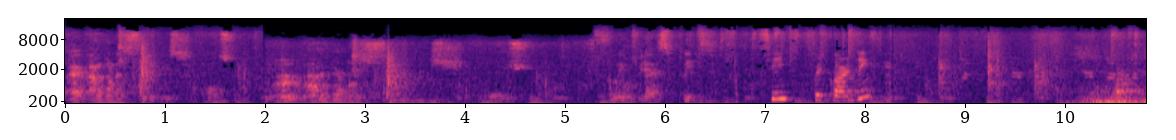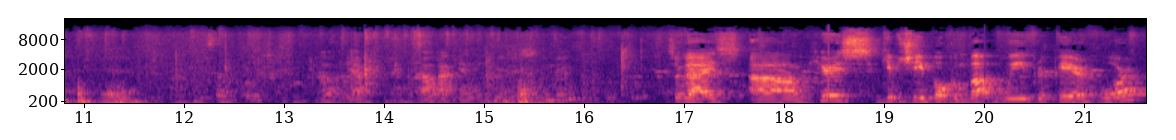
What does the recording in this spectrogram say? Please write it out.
I, I want to see this also. I, I wanna see this also. Flip, yes, please. See, recording. So, Oh, yeah. Oh, I can introduce. So, guys, um, here is kimchi bokkeumbap we prepare for.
